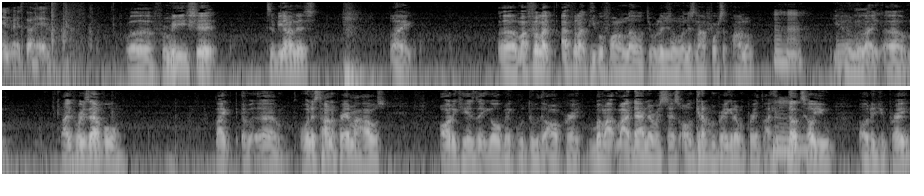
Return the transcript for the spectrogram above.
Anyways, go ahead. Uh, for me, shit. To be honest, like, um, I feel like I feel like people fall in love with the religion when it's not forced upon them. Mm-hmm. You feel me? Mhm. Like, um, like for example, like if uh, when it's time to pray in my house, all the kids that go make will do they all pray. But my, my dad never says, "Oh, get up and pray, get up and pray." Like he they'll Mhm. tell you, "Oh, did you pray?"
